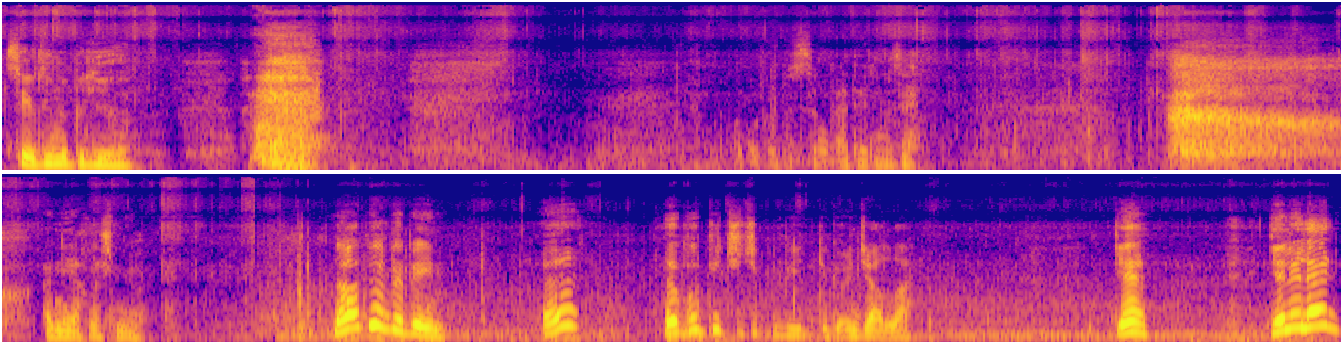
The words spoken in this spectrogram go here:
Sevdiğimi biliyor. Olmuşsun kaderimize. Anne yaklaşmıyor. Ne yapıyorsun bebeğim? He? Bu küçücük bir büyüttük önce Allah. Gel. Gel lan.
